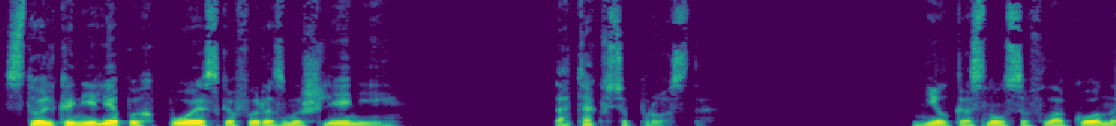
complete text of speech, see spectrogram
Столько нелепых поисков и размышлений, а так все просто. Нил коснулся флакона,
